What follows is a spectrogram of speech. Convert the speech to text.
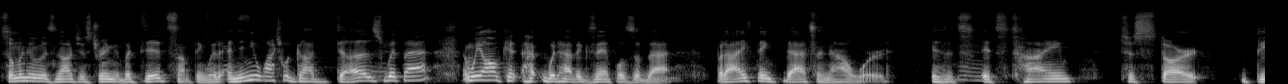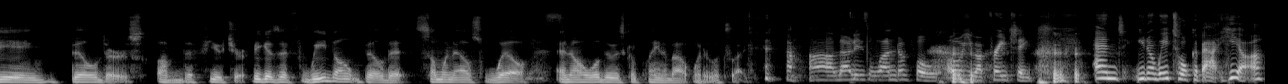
Someone who is not just dreaming, but did something with yes. it. And then you watch what God does with that. And we all can, would have examples of that. But I think that's a now word. Is it's mm-hmm. it's time to start being builders of the future. Because if we don't build it, someone else will. Yes. And all we'll do is complain about what it looks like. that is wonderful. Oh, you are preaching. and, you know, we talk about here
